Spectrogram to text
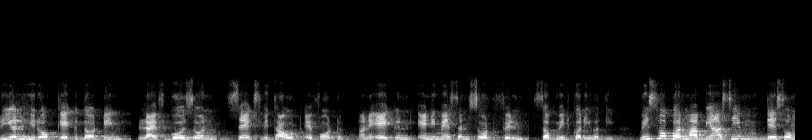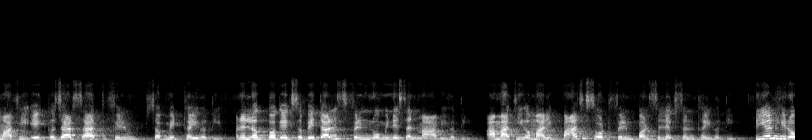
real hero, cake the team, life goes on, sex without effort અને એક એનિમેશન શોર્ટ ફિલ્મ સબમિટ કરી હતી. વિશ્વભરમાં બ્યાસી દેશોમાંથી એક હજાર સાત ફિલ્મ સબમિટ થઈ હતી અને લગભગ એકસો બેતાલીસ ફિલ્મ નોમિનેશનમાં આવી હતી. આમાંથી અમારી પાંચ શોર્ટ ફિલ્મ પણ સિલેક્શન થઈ હતી. રિયલ હીરો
